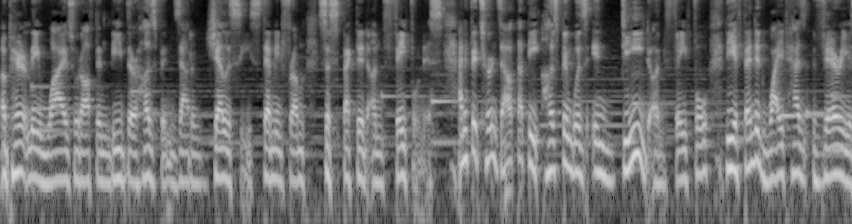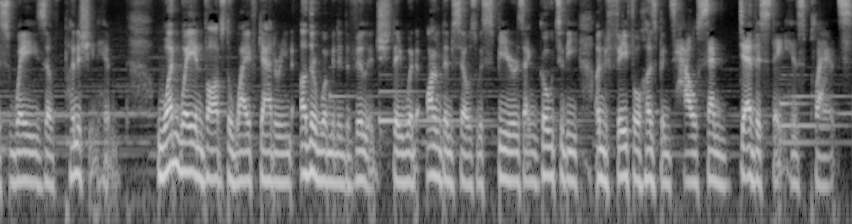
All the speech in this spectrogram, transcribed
apparently wives would often leave their husbands out of jealousy stemming from suspected unfaithfulness. And if it turns out that the husband was indeed unfaithful, the offended wife has various ways of punishing him. One way involves the wife gathering other women in the village. They would arm themselves with spears and go to the unfaithful husband's house and devastate his plants.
